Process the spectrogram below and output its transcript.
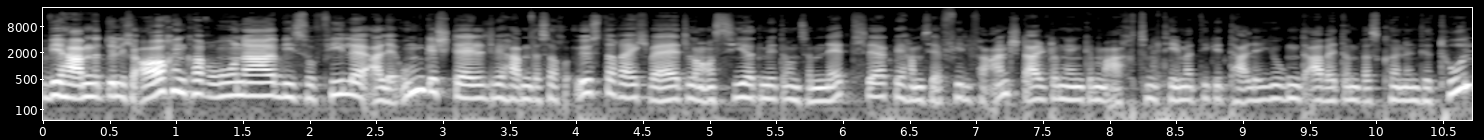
wir haben natürlich auch in Corona, wie so viele, alle umgestellt. Wir haben das auch österreichweit lanciert mit unserem Netzwerk. Wir haben sehr viele Veranstaltungen gemacht zum Thema digitale Jugendarbeit und was können wir tun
